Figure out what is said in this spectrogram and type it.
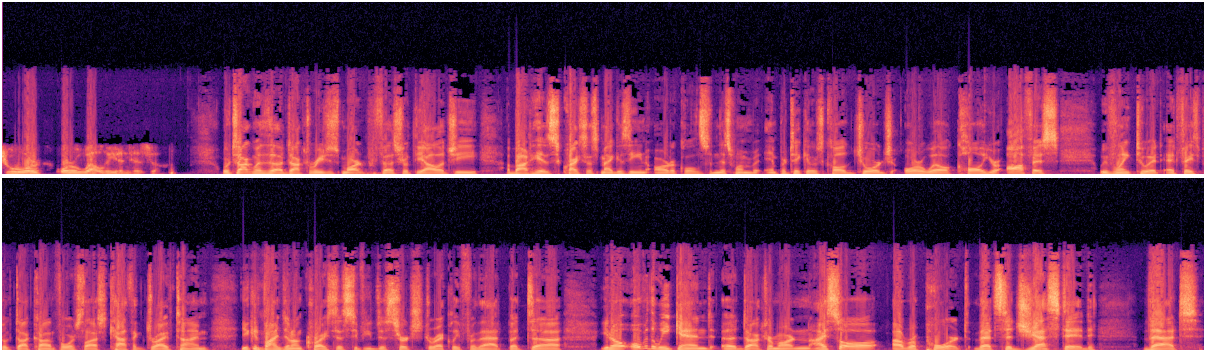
pure Orwellianism. We're talking with uh, Dr. Regis Martin, professor of theology, about his Crisis Magazine articles. And this one in particular is called George Orwell Call Your Office. We've linked to it at facebook.com forward slash Catholic Drive Time. You can find it on Crisis if you just search directly for that. But, uh, you know, over the weekend, uh, Dr. Martin, I saw a report that suggested that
